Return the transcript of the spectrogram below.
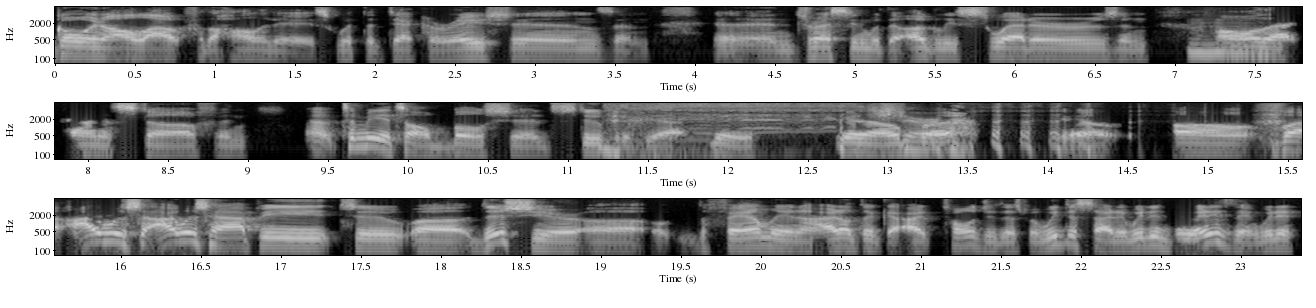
going all out for the holidays with the decorations and and dressing with the ugly sweaters and Mhm. all that kind of stuff and uh, to me it's all bullshit stupid if you ask me you know Sure. but you know uh, but I was I was happy to uh, this year. Uh, the family and I. I don't think I told you this, but we decided we didn't do anything. We didn't.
